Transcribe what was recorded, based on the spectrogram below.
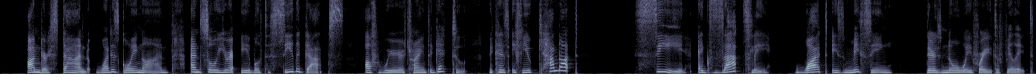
understand what is going on. And so you're able to see the gaps of where you're trying to get to. Because if you cannot see exactly what is missing there's no way for you to feel it.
